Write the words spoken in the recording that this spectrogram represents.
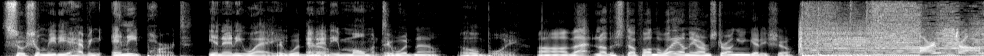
social media having any part in any way They would at any moment. They would now. Oh boy. Uh, that and other stuff on the way on the Armstrong and Getty Show. Armstrong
